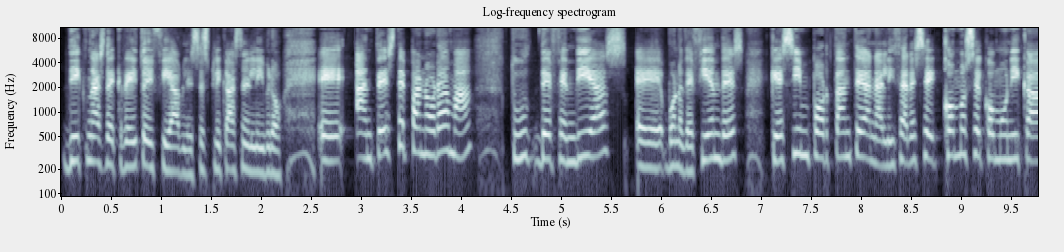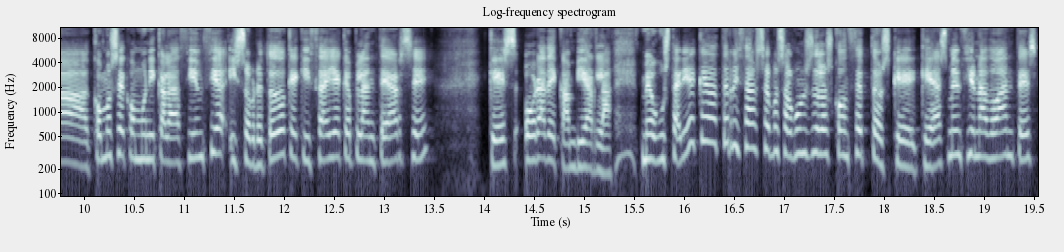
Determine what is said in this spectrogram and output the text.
dignas de crédito y fiables, explicas en el libro. Eh, ante este panorama, tú defendías, eh, bueno, defiendes que es importante analizar ese cómo se comunica, cómo se comunica la ciencia y sobre todo que quizá haya que plantearse que es hora de cambiarla. Me gustaría que aterrizásemos algunos de los conceptos que, has mencionado antes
